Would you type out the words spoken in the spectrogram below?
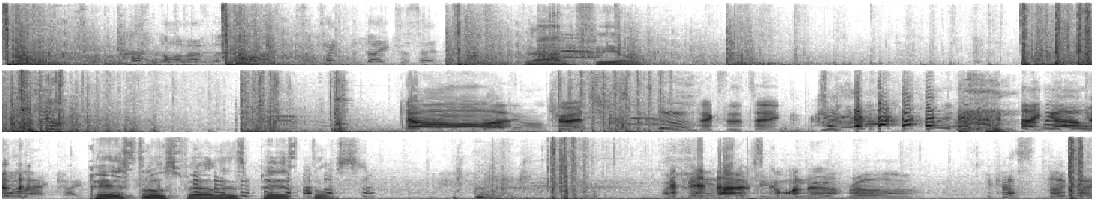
Hostile has the device. Protect the data center. They're on the field. Oh, trench. Next to the tank. I got one. That came Pistols, fellas, pistols. And knives, come on Move, now. bro. Look how stuck I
